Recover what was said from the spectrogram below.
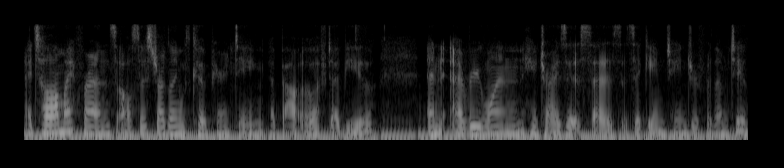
I tell all my friends also struggling with co parenting about OFW, And everyone who tries it says it's a game changer for them too.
